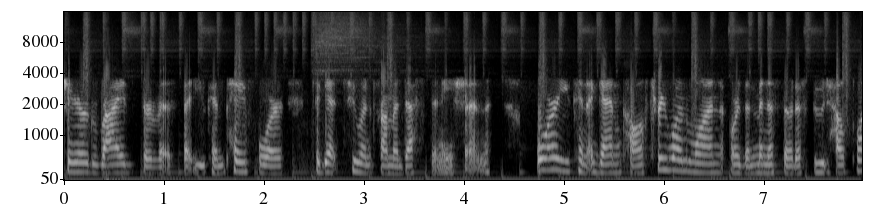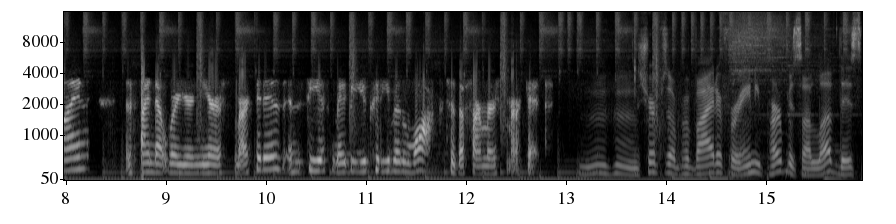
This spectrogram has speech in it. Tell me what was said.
shared ride service that you can pay for to get to and from a destination. Or you can again call 311 or the Minnesota Food Helpline and find out where your nearest market is and see if maybe you could even walk to the farmer's market. Mm-hmm. Trips are provided for any purpose. I love this,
